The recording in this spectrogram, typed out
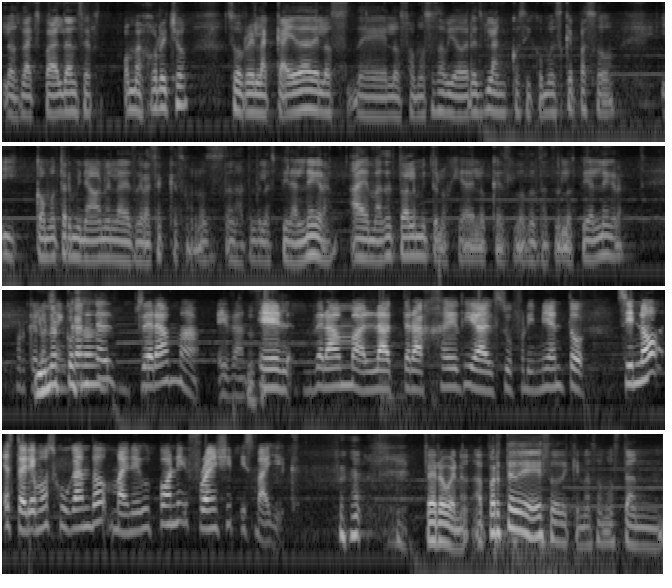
los Black Spiral Dancers, o mejor dicho, sobre la caída de los, de los famosos aviadores blancos y cómo es que pasó y cómo terminaron en la desgracia que son los danzantes de la espiral negra, además de toda la mitología de lo que es los danzantes de la espiral negra. Porque y nos una encanta el drama, Edan. El drama, la tragedia, el sufrimiento. Si no, estaríamos jugando My Little Pony, Friendship is Magic. Pero bueno, aparte de eso, de que no somos tan,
